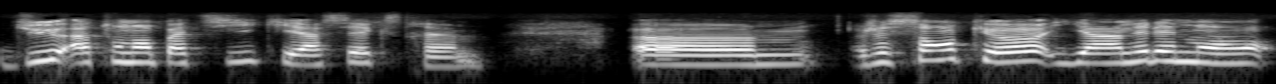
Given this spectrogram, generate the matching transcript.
due à ton empathie qui est assez extrême. je sens qu'il y a un élément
